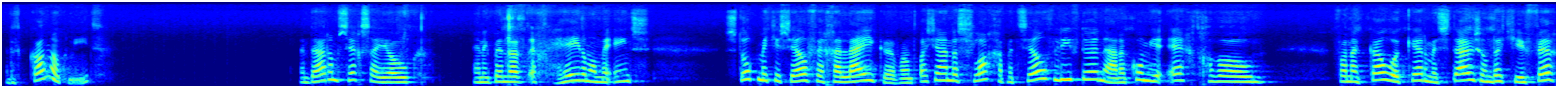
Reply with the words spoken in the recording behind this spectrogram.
En dat kan ook niet. En daarom zegt zij ook, en ik ben daar het echt helemaal mee eens, stop met jezelf vergelijken. Want als je aan de slag gaat met zelfliefde, nou, dan kom je echt gewoon van een koude kermis thuis, omdat je je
